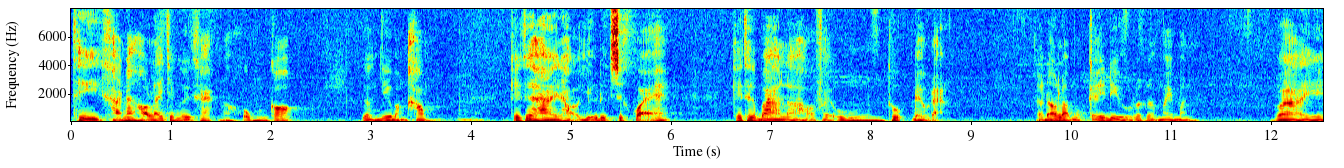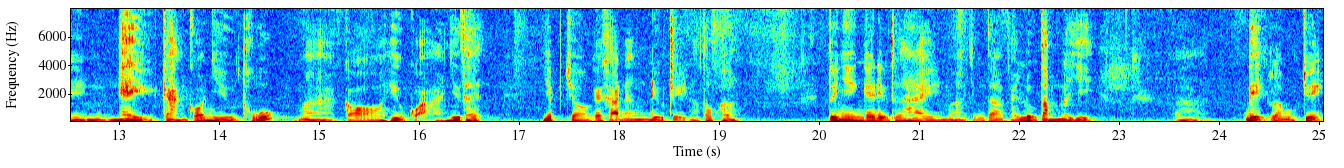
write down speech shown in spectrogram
thì khả năng họ lây cho người khác nó cũng không có gần như bằng không ừ. cái thứ hai họ giữ được sức khỏe cái thứ ba là họ phải uống thuốc đều đặn và đó là một cái điều rất là may mắn và ngày càng có nhiều thuốc mà có hiệu quả như thế giúp cho cái khả năng điều trị nó tốt hơn tuy nhiên cái điều thứ hai mà chúng ta phải lưu tâm là gì à, biết là một chuyện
